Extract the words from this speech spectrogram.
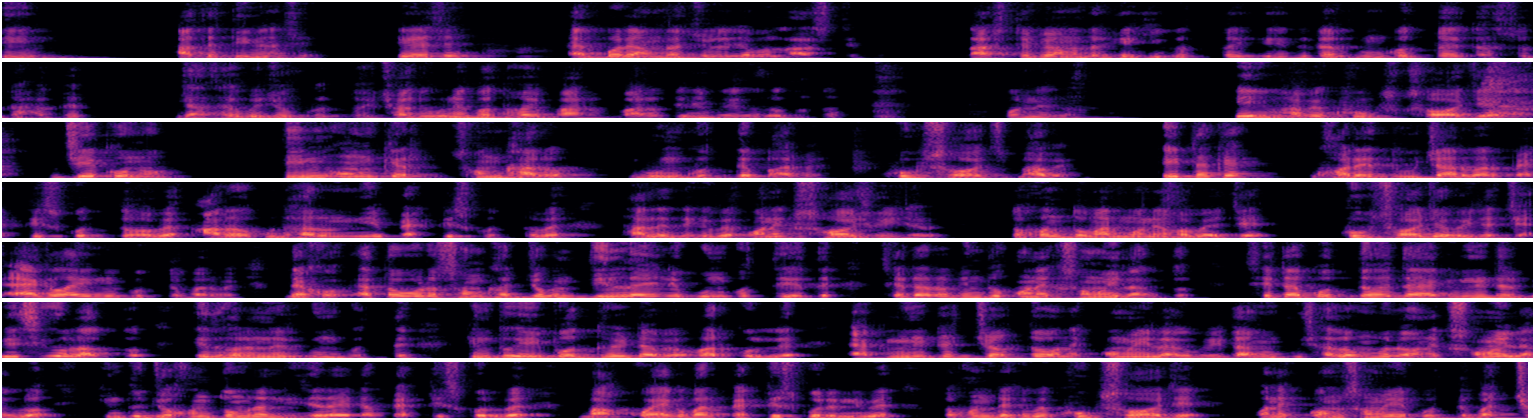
তিন। হাতে তিন আছে। ঠিক আছে? এরপরে আমরা চলে যাব লাস্ট স্টেপে লাস্ট স্টেপে আমাদেরকে কি করতে হয়? এই দুটার গুণ করতে হয়, তার সাথে হাতের যা থাকবে যোগ করতে হয়। ছয় দুগুণে কত হয়? বারো। বারো তিনে হয়ে গেল কত? পনেরো। এইভাবে খুব সহজে যে কোনো তিন অঙ্কের সংখ্যারও গুণ করতে পারবে। খুব সহজ ভাবে। এটাকে ঘরে দু চারবার প্র্যাকটিস করতে হবে। আরও উদাহরণ নিয়ে প্র্যাকটিস করতে হবে, তাহলে দেখবে অনেক সহজ হয়ে যাবে। তখন তোমার মনে হবে যে খুব সহজে হয়ে যাচ্ছে। এক লাইনই করতে পারবে। দেখো, এত বড় সংখ্যার যখন তিন লাইনে গুণ করতে যেতে, সেটারও কিন্তু অনেক সময় লাগতো। সেটা করতে হয়তো এক মিনিটের বেশিও লাগতো এ ধরনের গুণ করতে। কিন্তু এই পদ্ধতিটা ব্যবহার করলে এক মিনিটের চেয়ে তো অনেক কমই লাগবে। এটা আমি বুঝালাম বলে অনেক সময় লাগল। কিন্তু যখন তোমরা নিজেরা এটা প্র্যাকটিস করবে বা কয়েকবার প্র্যাকটিস করে নিবে, তখন দেখবে খুব সহজে অনেক কম সময়ে করতে পারছ।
